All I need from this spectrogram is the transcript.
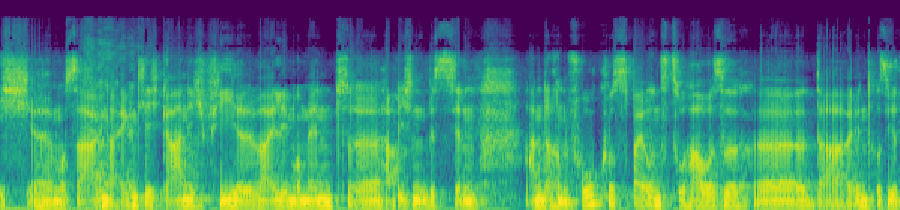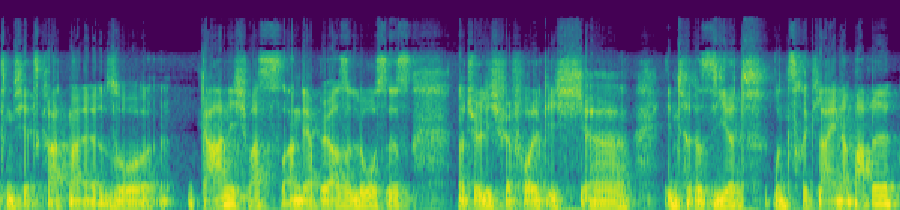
Ich äh, muss sagen, eigentlich gar nicht viel, weil im Moment äh, habe ich ein bisschen anderen Fokus bei uns zu Hause. Äh, da interessiert mich jetzt gerade mal so gar nicht, was an der Börse los ist. Natürlich verfolge ich äh, interessiert unsere kleine Bubble,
